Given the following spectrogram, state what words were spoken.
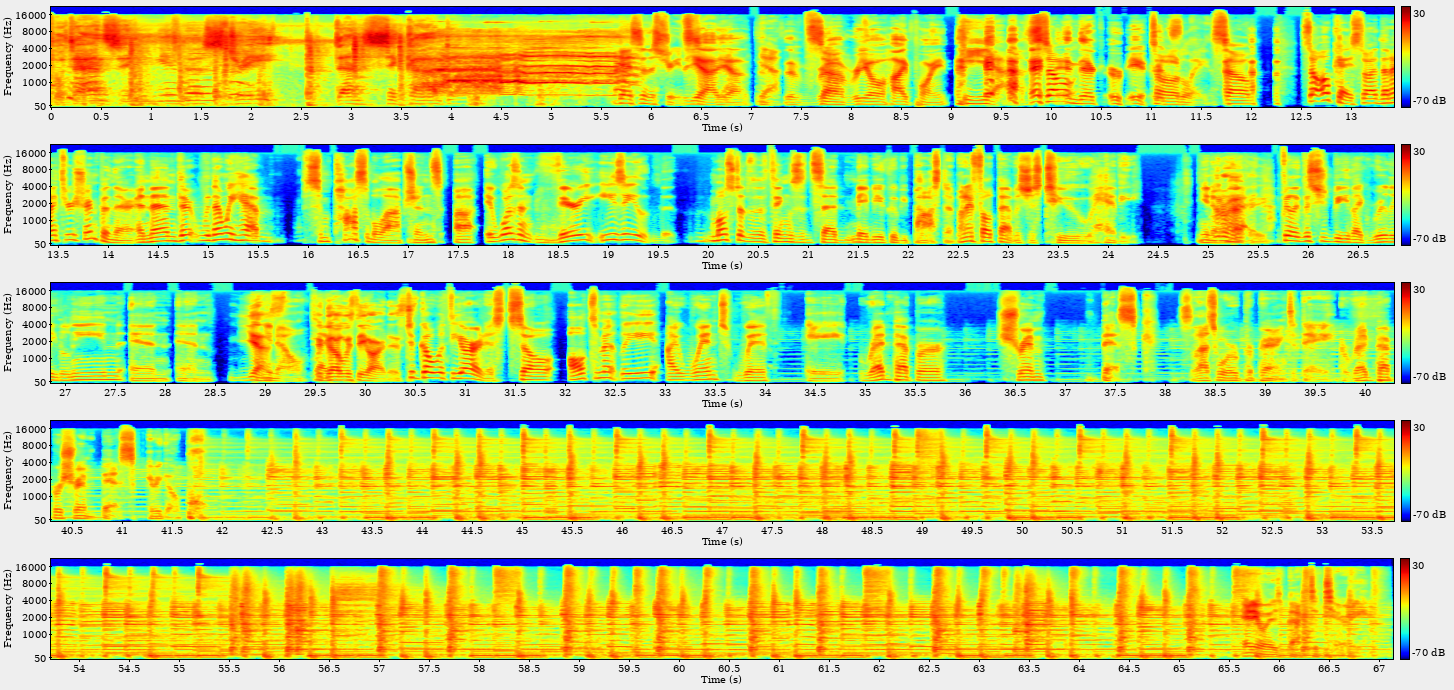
for dancing in the street. Dance Chicago. Dance in the streets. yeah, yeah, the, yeah. The So- uh, real high point Yeah. So in their career. totally. So so okay. So then I threw shrimp in there, and then there then we have some possible options. Uh, it wasn't very easy. Most of the things had said maybe it could be pasta, but I felt that was just too heavy. You know, I- I, feel like this should be like really lean and and Yes, you know, to like- go with the artist. to go with the artist. So ultimately, I went with a red pepper shrimp bisque. So that's what we're preparing today a red pepper shrimp bisque. Here we go.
